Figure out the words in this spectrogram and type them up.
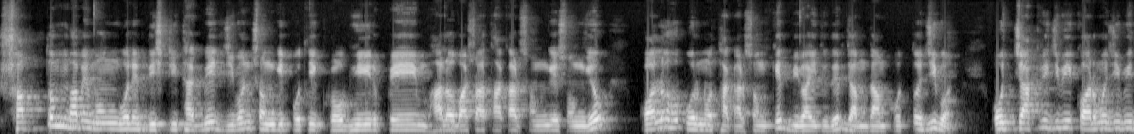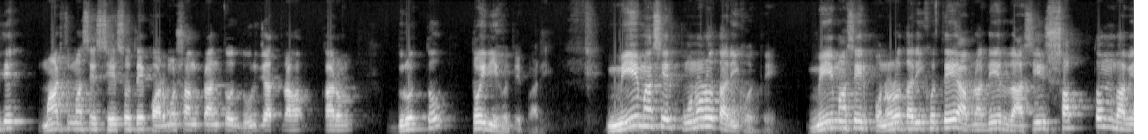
সপ্তম ভাবে মঙ্গলের দৃষ্টি থাকবে। জীবন সঙ্গীর প্রতি গভীর প্রেম, ভালোবাসা থাকার সঙ্গে সঙ্গেও কলহপূর্ণ থাকার সংকেত বিবাহিতদের দাম্পত্য জীবন ও চাকরিজীবী কর্মজীবীদের মার্চ মাসের শেষ হতে কর্মসংক্রান্ত দূরযাত্রা কারণ দূরত্ব তৈরি হতে পারে। মে মাসের পনেরো তারিখ হতে, মে মাসের পনেরো তারিখ হতে আপনাদের রাশির সপ্তম ভাবে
